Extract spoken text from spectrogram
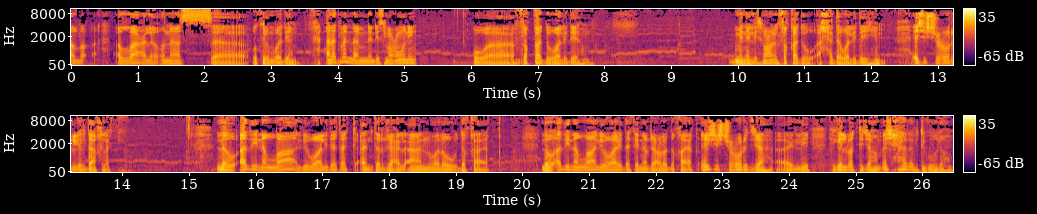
الله, الله على أناس آه، أكرم والديهم. أنا أتمنى من اللي يسمعوني وفقدوا والديهم. من اللي يسمعوني فقدوا أحد والديهم. إيش الشعور اللي في داخلك؟ لو أذن الله لوالدتك أن ترجع الآن ولو دقائق. لو أذن الله لوالدك أن يرجع ولو دقائق. إيش الشعور تجاه اللي في قلبك تجاههم؟ إيش حابب تقولهم؟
